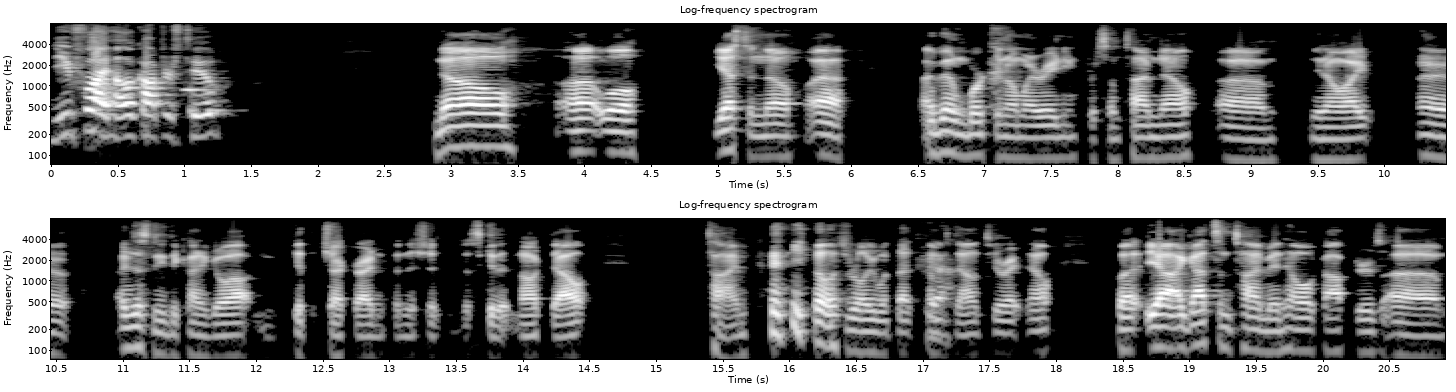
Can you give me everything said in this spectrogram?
do you fly helicopters too? No. Uh, well, yes and no. Uh, I've been working on my rating for some time now. Um, you know, I uh, I just need to kind of go out and get the check ride and finish it, and just get it knocked out. Time, you know, is really what that comes yeah. down to right now. But yeah, I got some time in helicopters. Um,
